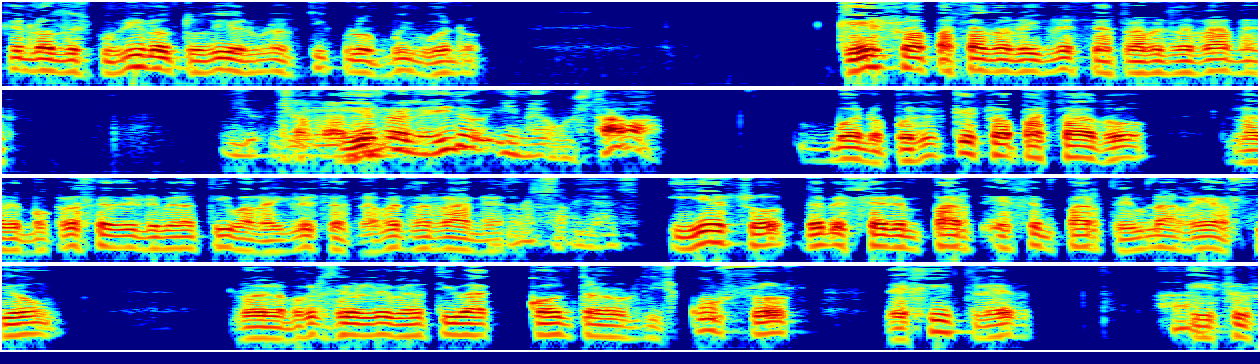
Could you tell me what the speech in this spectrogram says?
que lo descubrí el otro día en un artículo muy bueno? Que eso ha pasado a la iglesia a través de Runner. Yo, yo es- lo he leído y me gustaba. Bueno, pues es que eso ha pasado, la democracia deliberativa a la iglesia a través de Runner, No lo sabía eso. y eso debe ser en parte, es en parte una reacción, lo de la democracia deliberativa, contra los discursos de Hitler y sus,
